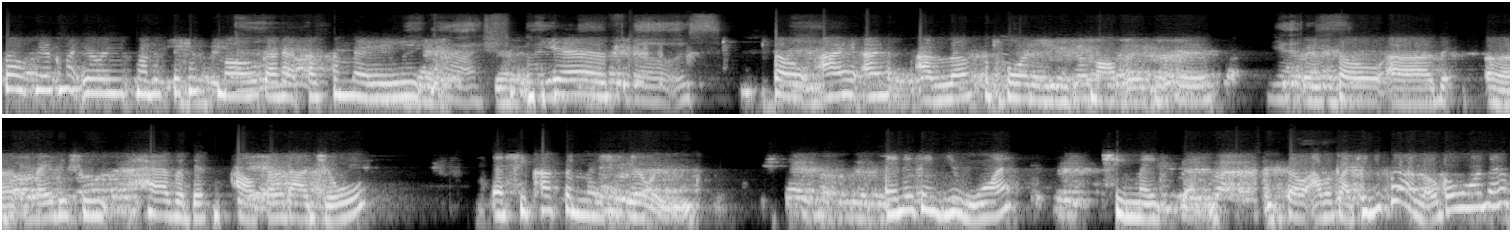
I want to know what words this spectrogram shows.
So here's my earrings, my lipstick and smoke. I got custom made. Oh gosh, yes. those. So I, I I love supporting small businesses. Yes. And so uh, the uh, lady, she has a business called Third Eye Jewels and she custom makes earrings. Anything you want, she makes them. And so I was like, "Can you put our logo on them?"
